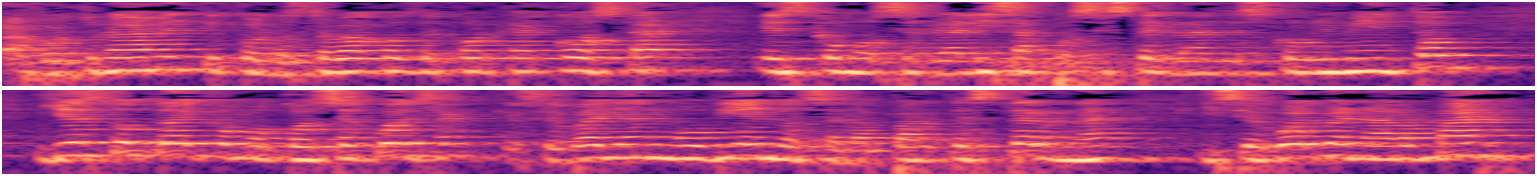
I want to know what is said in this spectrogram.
afortunadamente con los trabajos de Jorge Acosta es como se realiza pues este gran descubrimiento. Y esto trae como consecuencia que se vayan moviendo hacia la parte externa y se vuelven a armar.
